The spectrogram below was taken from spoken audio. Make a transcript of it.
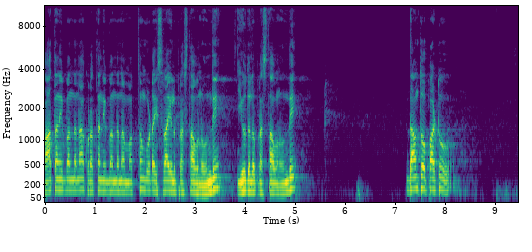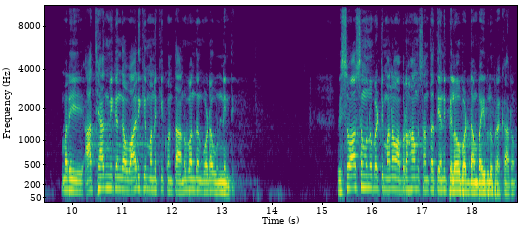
పాత నిబంధన క్రొత్త నిబంధన మొత్తం కూడా ఇస్రాయేల్ ప్రస్తావన ఉంది యూదుల ప్రస్తావన ఉంది. దాంతోపాటు మరి ఆధ్యాత్మికంగా వారికి మనకి కొంత అనుబంధం కూడా ఉండింది. విశ్వాసమును బట్టి మనం అబ్రహాము సంతతి అని పిలువబడ్డాం బైబిల్ ప్రకారం.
